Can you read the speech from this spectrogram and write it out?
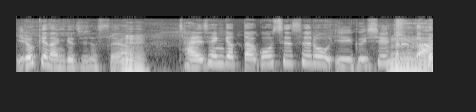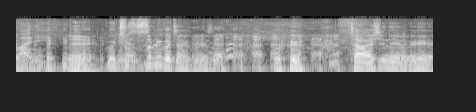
이렇게 남겨주셨어요. 예. 잘생겼다고 스스로 읽으실 음. 추가마니. 예. 그 스스로 읽었잖아요. 그래서 잘 아시네요. 예.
